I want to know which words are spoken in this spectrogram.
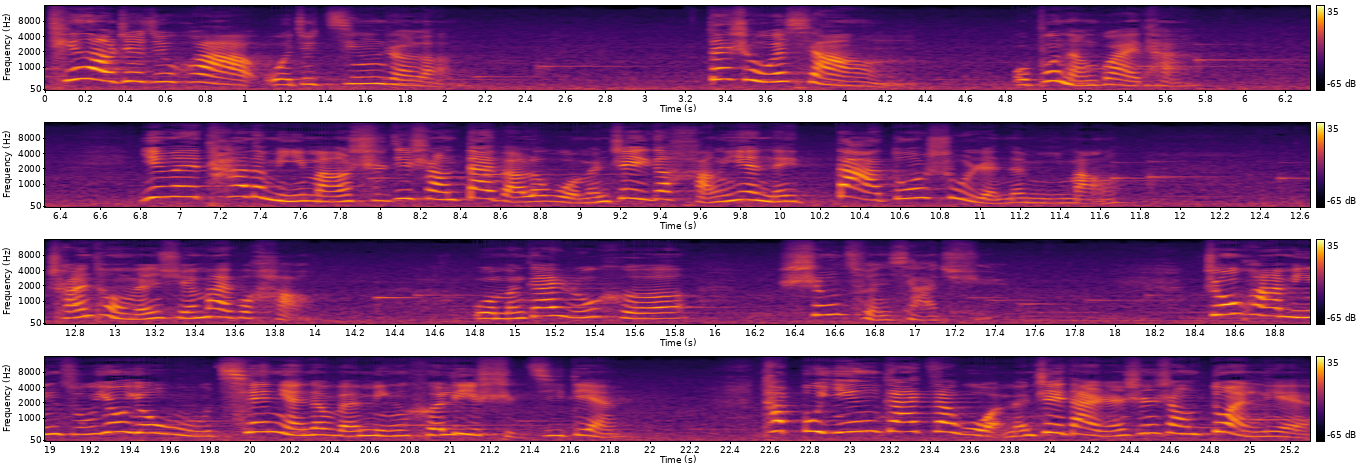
听到这句话我就惊着了，但是我想，我不能怪他。因为他的迷茫，实际上代表了我们这一个行业内大多数人的迷茫。传统文学卖不好，我们该如何生存下去？中华民族拥有五千年的文明和历史积淀，它不应该在我们这代人身上断裂。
